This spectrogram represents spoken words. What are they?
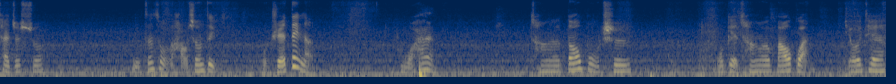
他就说：你真是我的好兄弟，我决定了，我和。”嫦娥都不吃，我给嫦娥保管。有一天，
